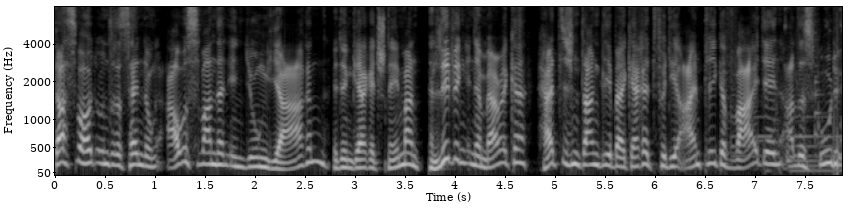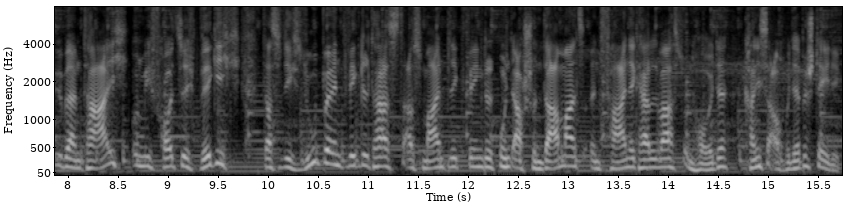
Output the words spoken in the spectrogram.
Das war heute unsere Sendung Auswandern in jungen Jahren mit dem Gerrit Schneemann. Living in America. Herzlichen Dank, lieber Gerrit, für die Einblicke. Weiterhin alles Gute über den Teich. Und mich freut es wirklich, dass du dich super entwickelt hast aus meinem Blickwinkel und auch schon damals ein feiner Kerl warst. Und heute kann ich es auch wieder bestätigen.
